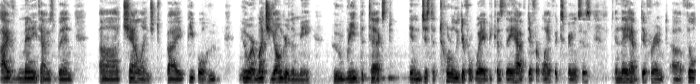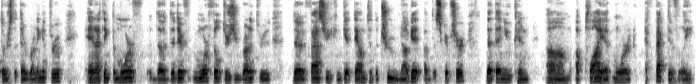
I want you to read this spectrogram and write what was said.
i've many times been uh, challenged by people who who are much younger than me who read the text in just a totally different way because they have different life experiences and they have different uh, filters that they're running it through. And I think the more the the diff- more filters you run it through, the faster you can get down to the true nugget of the scripture. That then you can um, apply it more effectively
